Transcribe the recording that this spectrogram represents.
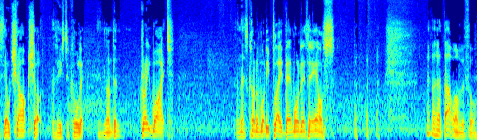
That's the old shark shot, as he used to call it in London. Great white. And that's kind of what he played there more than anything else. Never heard that one before.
